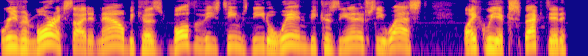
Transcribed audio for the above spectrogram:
We're even more excited now because both of these teams need a win because the NFC West, like we expected,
